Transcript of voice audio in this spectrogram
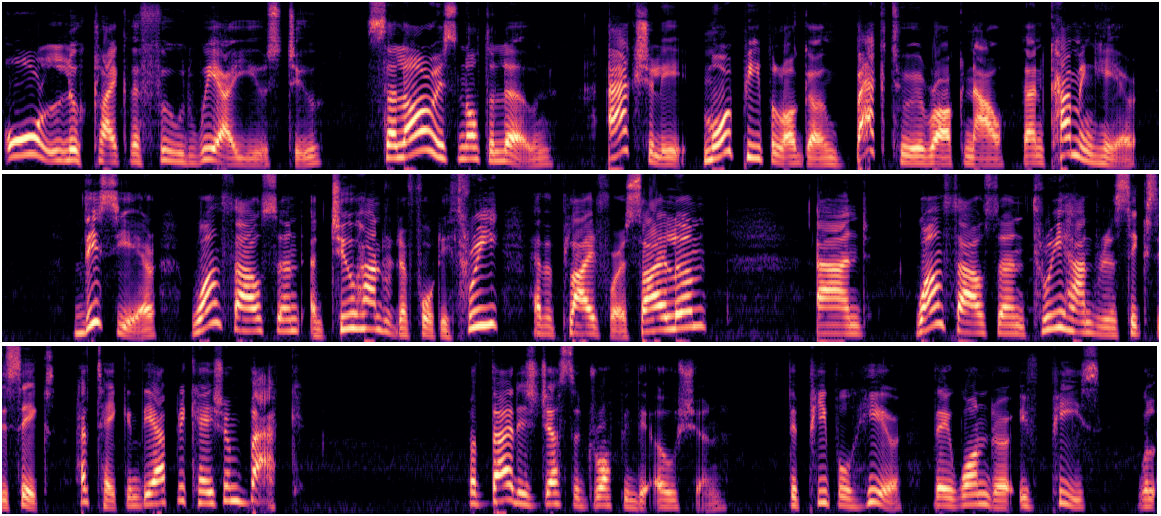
all look like the food we are used to. Salar is not alone. Actually, more people are going back to Iraq now than coming here. This year, 1,243 have applied for asylum and 1,366 have taken the application back. But that is just a drop in the ocean. The people here, they wonder if peace will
